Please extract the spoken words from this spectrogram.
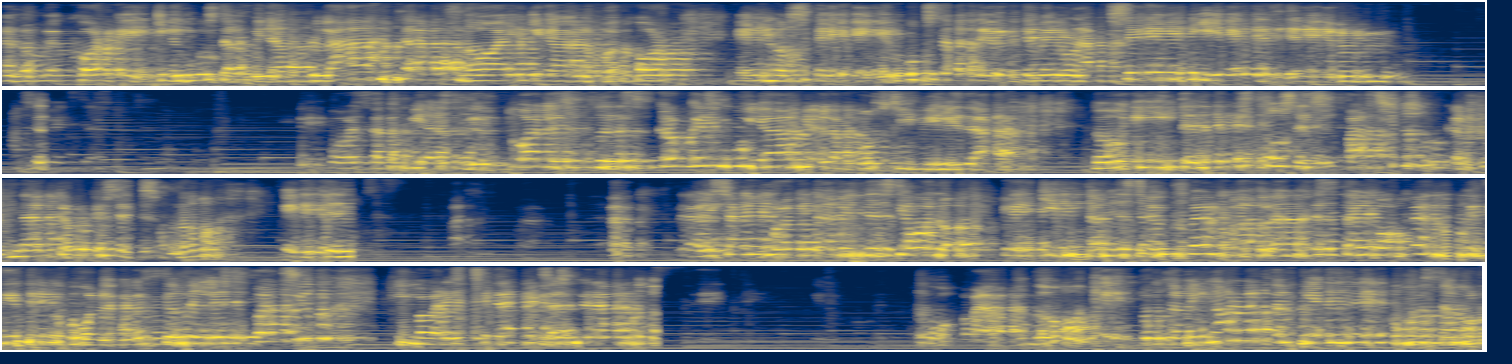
a lo mejor eh, quien gusta cuidar plantas, ¿no? Hay quien a lo mejor, eh, no sé, gusta de, ver una serie, eh, por esas vías virtuales. Entonces, creo que es muy amplia la posibilidad, ¿no? Y tener estos espacios, porque al final creo que es eso, ¿no? Eh, realizar el proyecto también decía, bueno, que quien también se enferma durante esta época, ¿no? que tiene como la cuestión del espacio y pareciera que está esperando como para, ¿no? pero también habla también de cómo estamos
